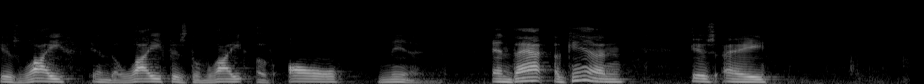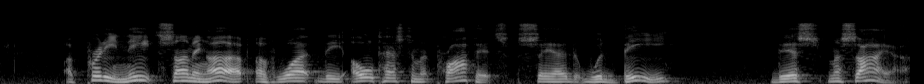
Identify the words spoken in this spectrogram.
is life, and the life is the light of all men. And that, again, is a, a pretty neat summing up of what the Old Testament prophets said would be this Messiah,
